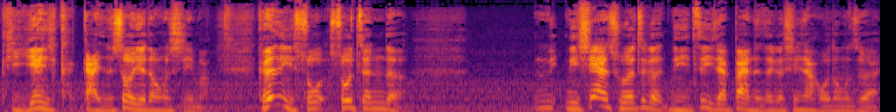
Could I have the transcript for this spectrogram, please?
体验感受一些东西嘛。可是你说说真的，你你现在除了这个你自己在办的这个线下活动之外，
